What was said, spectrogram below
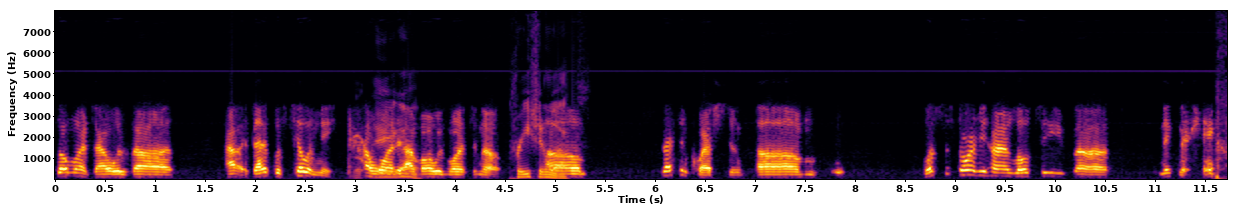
so much. I was uh, I, that was killing me. I wanted. I've always wanted to know. Preach and welks. Um, second question. Um, what's the story behind Low T's uh, nickname?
